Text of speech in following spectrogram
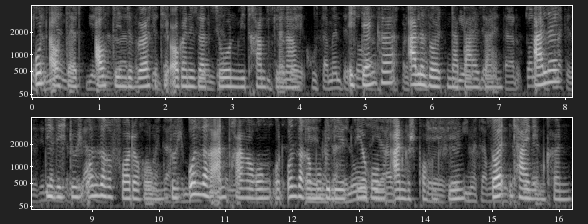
und aus, der, aus den Diversity-Organisationen wie Transmänner. Ich denke, alle sollten dabei sein. Alle, die sich durch unsere Forderungen, durch unsere Anprangerung und unsere Mobilisierung angesprochen fühlen, sollten teilnehmen können.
